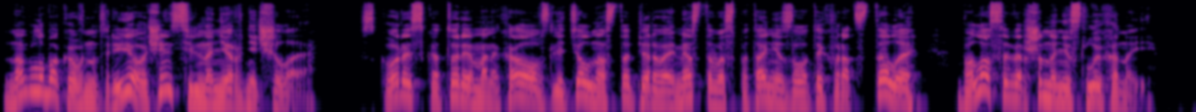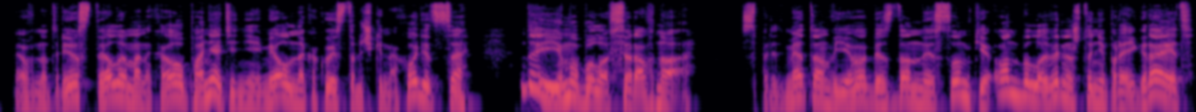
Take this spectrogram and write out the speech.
но глубоко внутри очень сильно нервничала. Скорость, с которой Манхао взлетел на 101 место в испытании Золотых Врат Стеллы, была совершенно неслыханной. Внутри Стеллы Манхао понятия не имел, на какой строчке находится, да и ему было всё равно. С предметом в его бездонной сумке он был уверен, что не проиграет.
